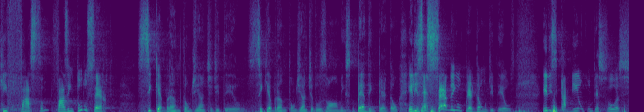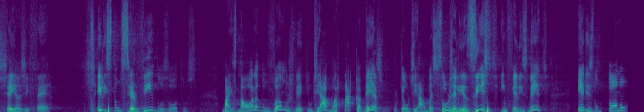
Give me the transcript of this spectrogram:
que façam, fazem tudo certo, se quebrantam diante de Deus, se quebrantam diante dos homens, pedem perdão, eles recebem o perdão de Deus, eles caminham com pessoas cheias de fé, eles estão servindo os outros, mas na hora do vamos ver que o diabo ataca mesmo, porque o diabo é sujo, ele existe, infelizmente, eles não tomam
